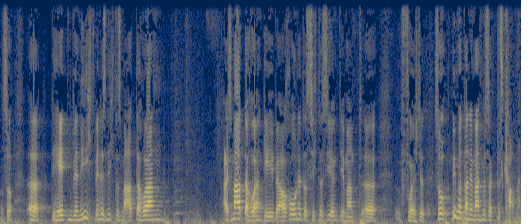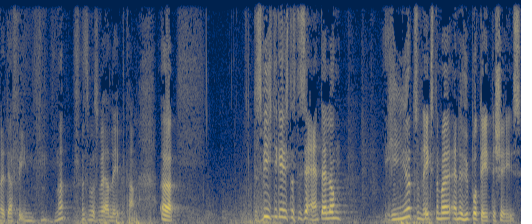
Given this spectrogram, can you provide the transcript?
Also, äh, die hätten wir nicht, wenn es nicht das Matterhorn als Matterhorn gäbe, auch ohne dass sich das irgendjemand äh, vorstellt. So wie man dann manchmal sagt, das kann man nicht erfinden. Ne? Das muss man erlebt haben. Äh, das Wichtige ist, dass diese Einteilung hier zunächst einmal eine hypothetische ist.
